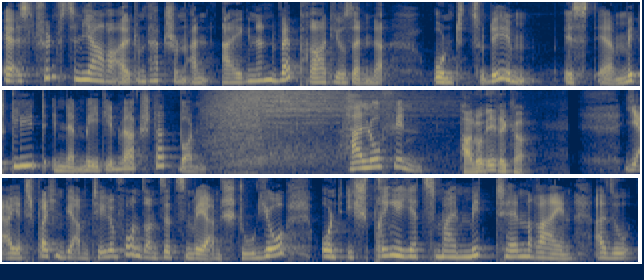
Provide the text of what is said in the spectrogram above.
Er ist 15 Jahre alt und hat schon einen eigenen Webradiosender. Und zudem ist er Mitglied in der Medienwerkstatt Bonn. Hallo Finn. Hallo Erika. Ja, jetzt sprechen wir am Telefon, sonst sitzen wir ja im Studio. Und ich springe jetzt mal mitten rein. Also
